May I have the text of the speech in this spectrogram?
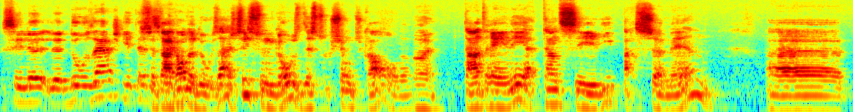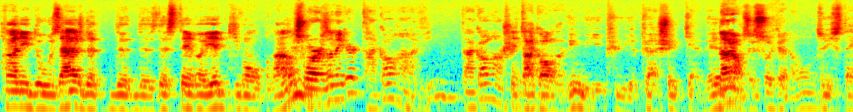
c'est le- le dosage qui était c'est encore le dosage. Tu sais, c'est une grosse destruction du corps. Là. Ouais. t'entraîner à tant de séries par semaine, euh, prends les dosages de, de- de- de stéroïdes qu'ils vont prendre. Schwarzenegger, t'es encore en vie, t'es encore en shape. est encore en vie, mais il n'est plus, il plus la shape qu'il avait. Non, non, c'est sûr que non. Tu sais, c'est un-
